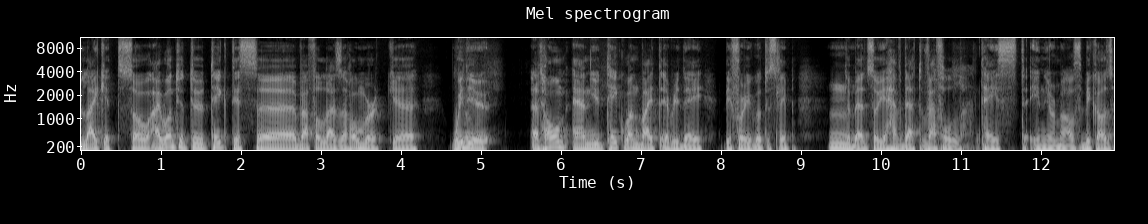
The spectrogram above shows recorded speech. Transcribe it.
like it. So I want you to take this uh, waffle as a homework uh, with you at home, and you take one bite every day before you go to sleep to bed, so you have that waffle taste in your mouth. Because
